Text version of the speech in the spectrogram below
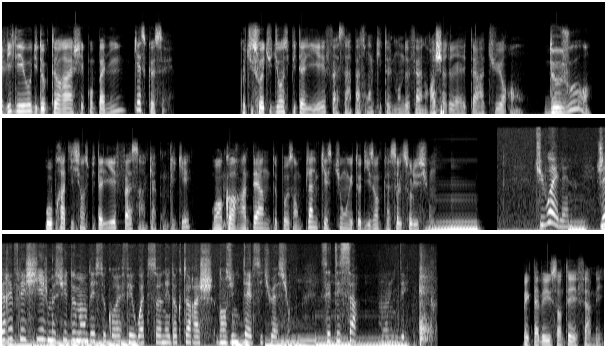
vidéos du Dr H et compagnie, qu'est-ce que c'est? Que tu sois étudiant hospitalier face à un patron qui te demande de faire une recherche de la littérature en deux jours, ou praticien hospitalier face à un cas compliqué, ou encore interne te posant plein de questions et te disant que la seule solution... Tu vois Hélène, j'ai réfléchi et je me suis demandé ce qu'auraient fait Watson et Dr H dans une telle situation. C'était ça, mon idée. Mais que ta BU santé est fermée,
